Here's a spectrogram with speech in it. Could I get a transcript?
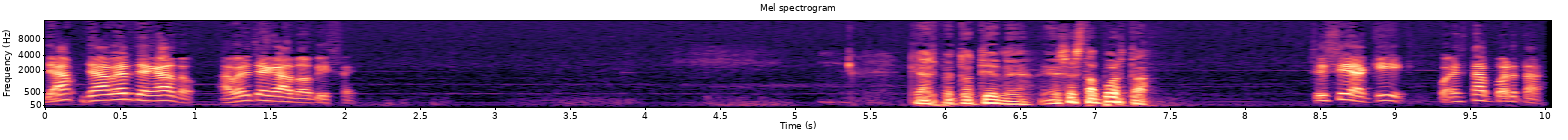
ya, ya haber llegado, haber llegado, dice. ¿Qué aspecto tiene? ¿Es esta puerta? Sí, sí, aquí, pues esta puerta.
